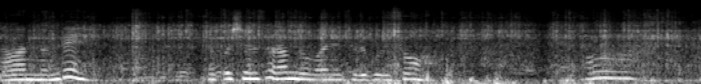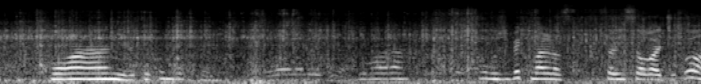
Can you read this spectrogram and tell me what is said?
나왔는데 보시는 사람도 많이 들고 있어. 아, 공항 이렇게 생겼어요. 이거랑 우즈벡 말로 써 있어가지고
